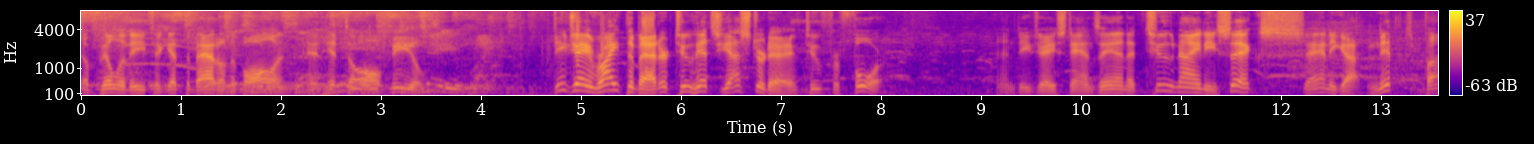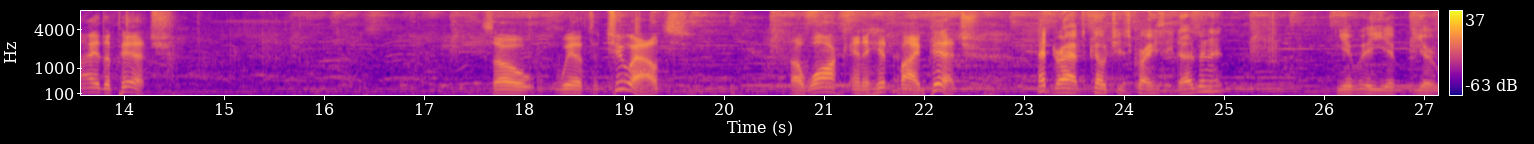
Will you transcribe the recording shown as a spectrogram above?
ability to get the bat on the ball and, and hit to all fields. DJ Wright, the batter, two hits yesterday, two for four. And DJ stands in at 296, and he got nipped by the pitch. So, with two outs, a walk, and a hit by pitch. That drives coaches crazy, doesn't it? You, you, you're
